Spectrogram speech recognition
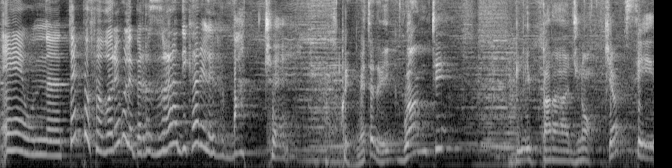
È un tempo favorevole per sradicare le erbacce. Quindi mettetevi i guanti, il paraginocchia, Sì,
